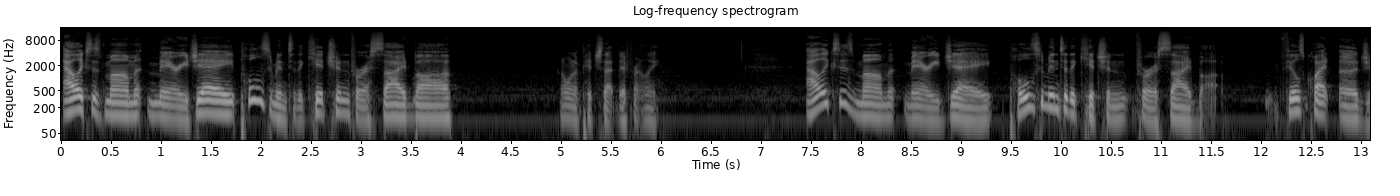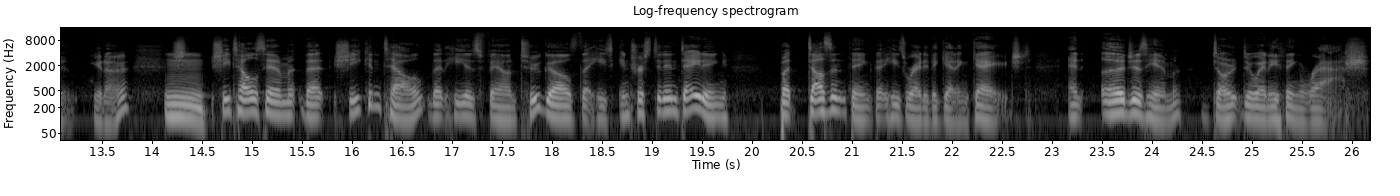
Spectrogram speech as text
Alex's mom, Mary J, pulls him into the kitchen for a sidebar. I want to pitch that differently. Alex's mom, Mary J, pulls him into the kitchen for a sidebar. Feels quite urgent, you know? Mm. She, she tells him that she can tell that he has found two girls that he's interested in dating, but doesn't think that he's ready to get engaged, and urges him don't do anything rash.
